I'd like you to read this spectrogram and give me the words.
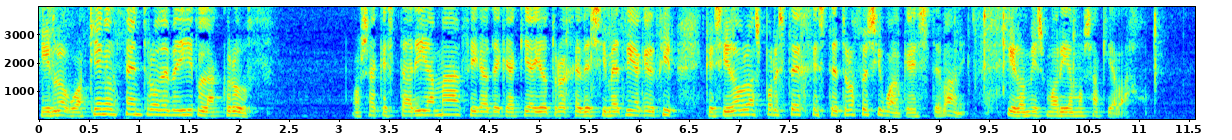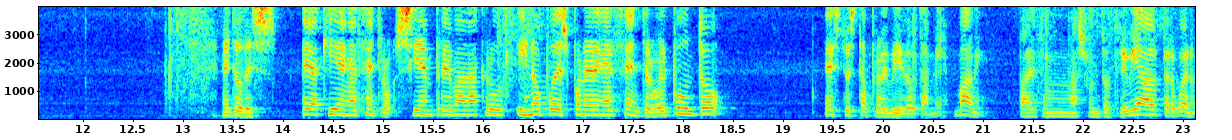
Y luego aquí en el centro debe ir la cruz o sea que estaría mal, fíjate que aquí hay otro eje de simetría, quiere decir que si doblas por este eje, este trozo es igual que este, ¿vale? Y lo mismo haríamos aquí abajo. Entonces, he aquí en el centro, siempre va la cruz y no puedes poner en el centro el punto, esto está prohibido también, ¿vale? Parece un asunto trivial, pero bueno,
